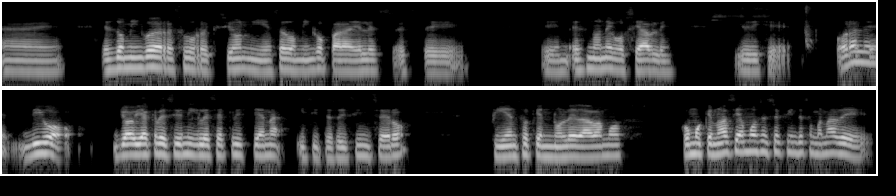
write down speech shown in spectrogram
eh, es domingo de resurrección y ese domingo para él es, este, es no negociable. Y yo dije, órale, digo, yo había crecido en iglesia cristiana y si te soy sincero, pienso que no le dábamos, como que no hacíamos ese fin de semana de,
